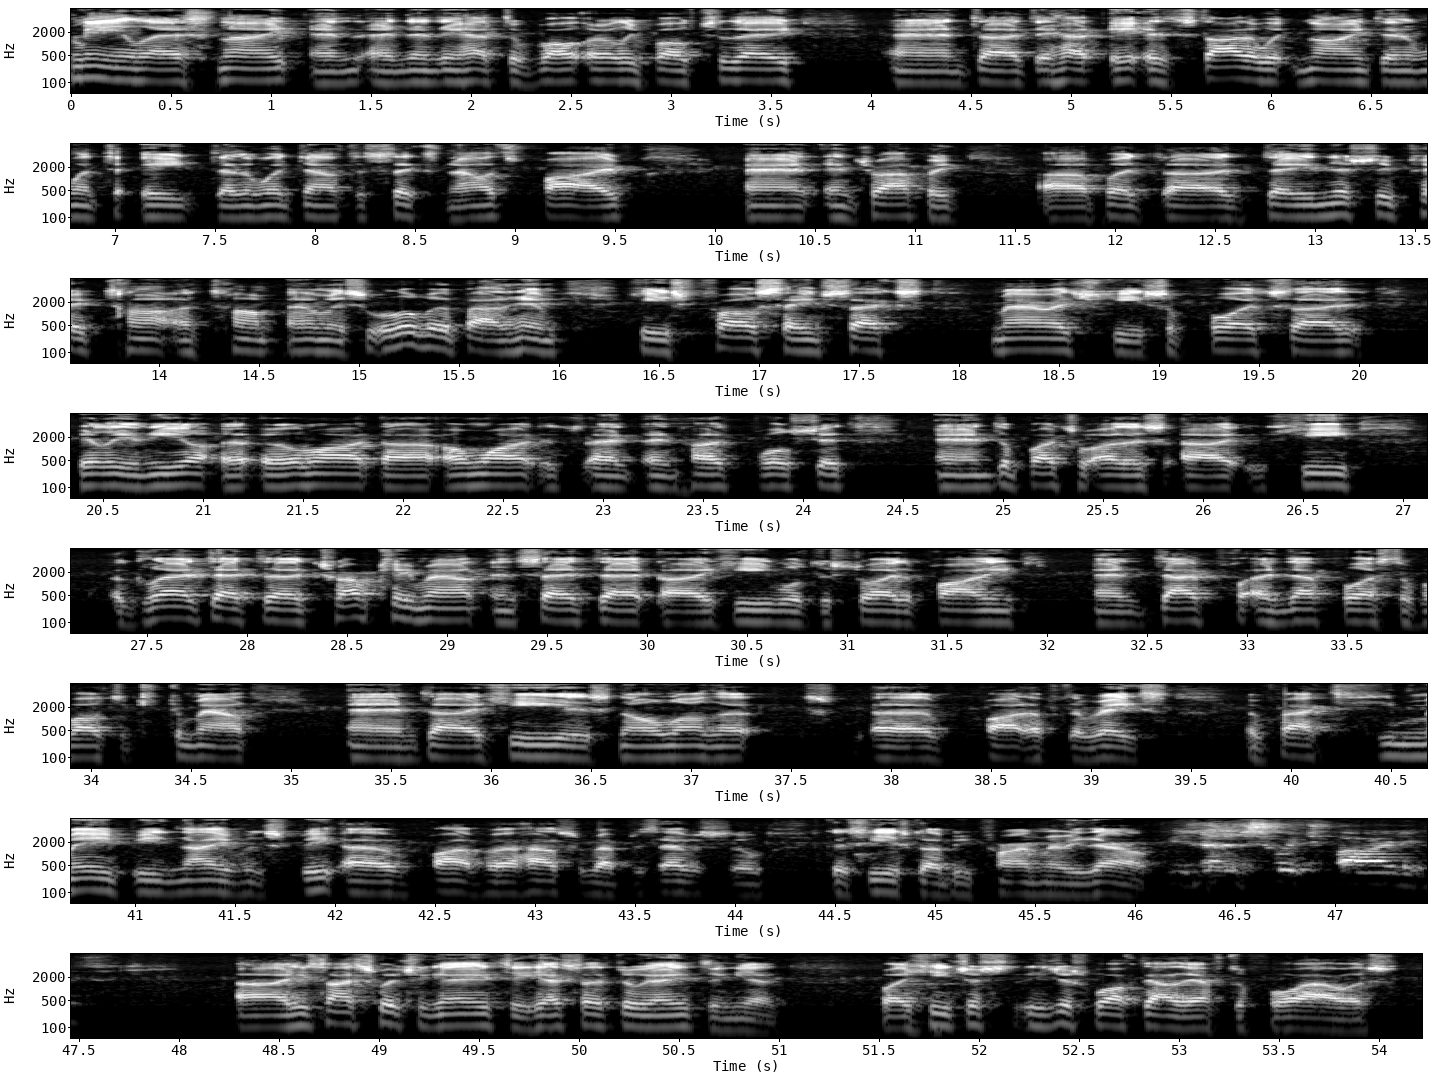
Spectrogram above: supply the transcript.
meeting last night, and, and then they had the vote early vote today and uh, they had eight, it started with nine, then it went to eight, then it went down to six. Now it's five, and and dropping. Uh, but uh, they initially picked Tom, uh, Tom Emmer. A little bit about him. He's pro same-sex marriage. He supports uh, Ilhan Omar, uh, Omar and, and her bullshit, and a bunch of others. Uh, he uh, glad that uh, Trump came out and said that uh, he will destroy the party, and that and that forced the vote to kick him out, and uh, he is no longer uh, part of the race. In fact, he may be not even speak, uh, part of the House of Representatives because he is going to be primary down. He's going to switch parties. he's not switching anything. He has not doing anything yet, but he just he just walked out after four hours.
